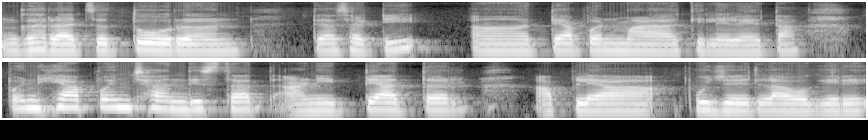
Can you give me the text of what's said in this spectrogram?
घराचं तोरण त्यासाठी त्या पण माळा केलेल्या आहेत. पण ह्या पण छान दिसतात आणि त्या तर आपल्या पूजेला वगैरे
